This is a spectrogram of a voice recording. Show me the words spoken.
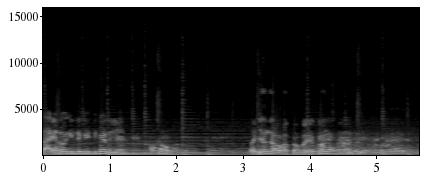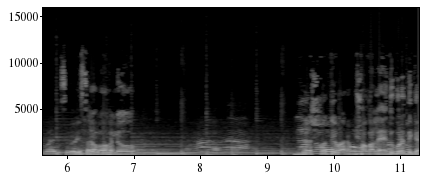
দাঁড়িয়ে কিন্তু দিকে নিয়ে যাওয়া এখন যাওয়া হলো বৃহস্পতিবার সকালে দুপুরের দিকে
